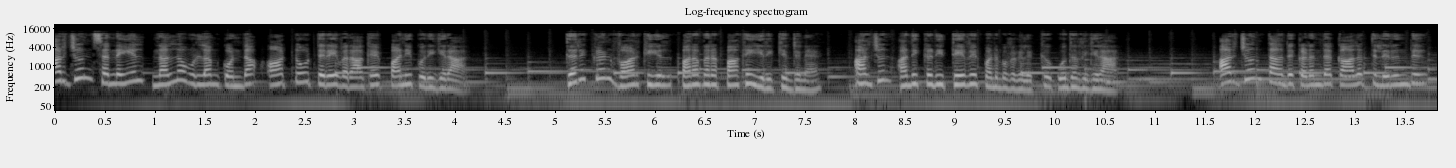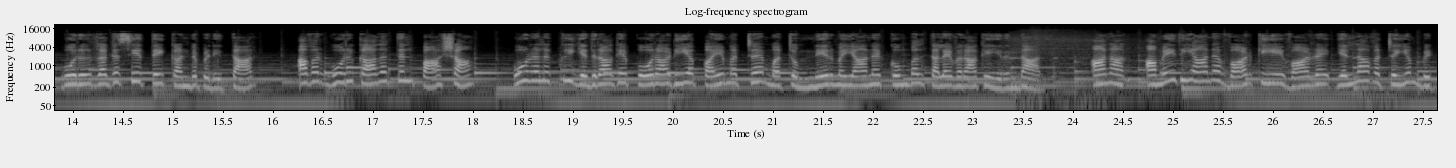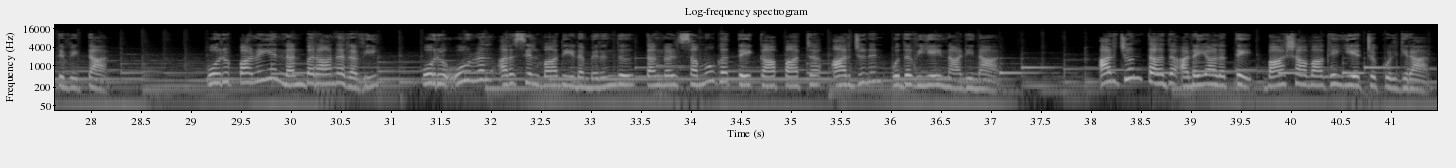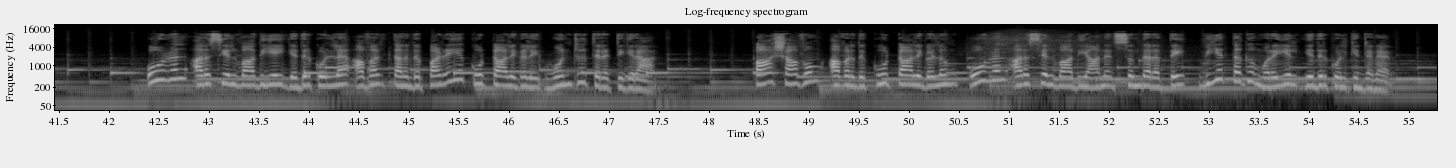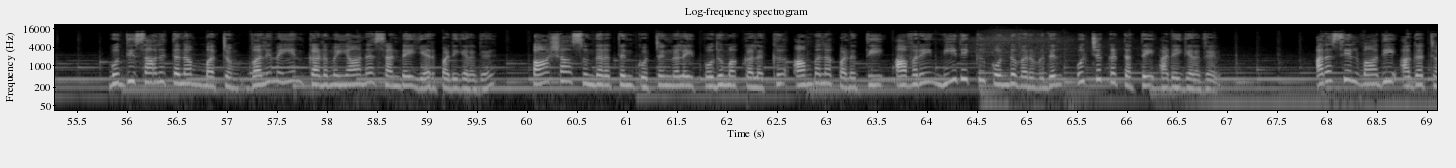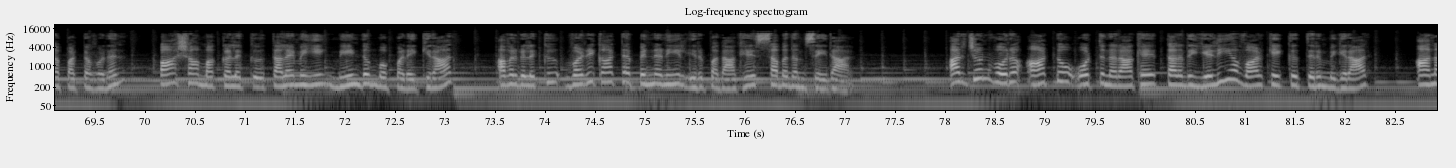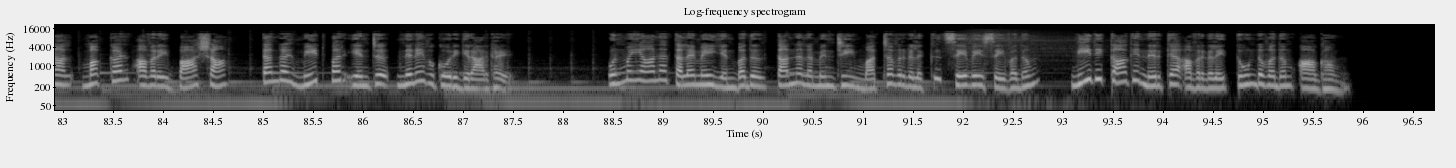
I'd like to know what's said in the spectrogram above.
அர்ஜுன் சென்னையில் நல்ல உள்ளம் கொண்ட ஆட்டோ டிரைவராக பணிபுரிகிறார். தெருக்கள் வாழ்க்கையில் பரபரப்பாக இருக்கின்றன. அர்ஜுன் அடிக்கடி தேவைப்படுபவர்களுக்கு உதவுகிறார். அர்ஜுன் தனது கடந்த காலத்திலிருந்து ஒரு ரகசியத்தை கண்டுபிடித்தார். அவர் ஒரு காலத்தில் பாஷா ஊழலுக்கு எதிராக போராடிய பயமற்ற மற்றும் நேர்மையான கும்பல் தலைவராக இருந்தார். ஆனால் அமைதியான வாழ்க்கையை வாழ எல்லாவற்றையும் விட்டுவிட்டார். ஒரு பழைய நண்பரான ரவி ஒரு ஊழல் அரசியல்வாதியிடமிருந்து தங்கள் சமூகத்தை காப்பாற்ற அர்ஜுனின் உதவியை நாடினார். அர்ஜுன் தனது அடையாளத்தை பாஷாவாக ஏற்றுக்கொள்கிறார். ஊழல் அரசியல்வாதியை எதிர்கொள்ள அவர் தனது பழைய கூட்டாளிகளை ஒன்று திரட்டுகிறார். பாஷாவும் அவரது கூட்டாளிகளும் ஊழல் அரசியல்வாதியான சுந்தரத்தை வியத்தகு முறையில் எதிர்கொள்கின்றனர். புத்திசாலித்தனம் மற்றும் வலிமையின் கடுமையான சண்டை ஏற்படுகிறது. பாஷா சுந்தரத்தின் குற்றங்களை பொதுமக்களுக்கு அம்பலப்படுத்தி அவரை நீதிக்கு கொண்டு வருவதில் உச்சக்கட்டத்தை அடைகிறது. அரசியல்வாதி அகற்றப்பட்டவுடன் பாஷா மக்களுக்கு தலைமையை மீண்டும் ஒப்படைக்கிறார். அவர்களுக்கு வழிகாட்ட பின்னணியில் இருப்பதாக சபதம் செய்தார். அர்ஜுன் ஒரு ஆட்டோ ஓட்டுநராக தனது எளிய வாழ்க்கைக்கு திரும்புகிறார். ஆனால் மக்கள் அவரை பாஷா தங்கள் மீட்பர் என்று நினைவு கூறுகிறார்கள் உண்மையான தலைமை என்பது தன்னலமின்றி மற்றவர்களுக்கு சேவை செய்வதும் நீதிக்காக நிற்க அவர்களை தூண்டுவதும் ஆகும்.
